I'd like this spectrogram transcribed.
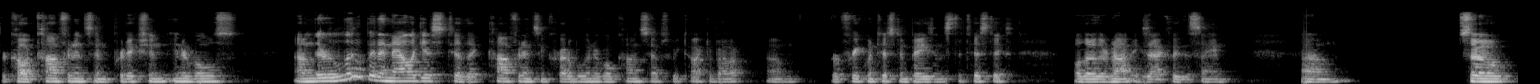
They're called confidence and prediction intervals. Um, they're a little bit analogous to the confidence and credible interval concepts we talked about um, for frequentist and Bayesian statistics, although they're not exactly the same. Um, so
